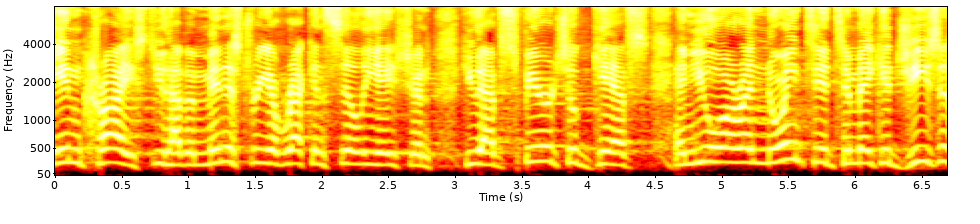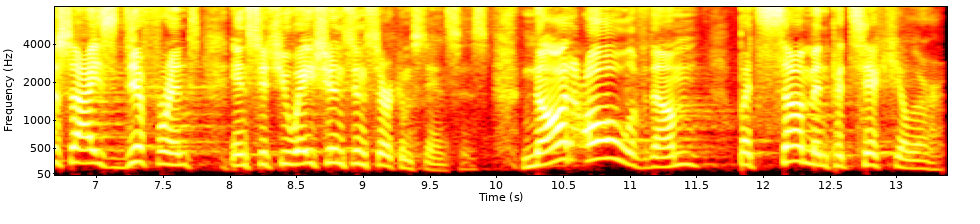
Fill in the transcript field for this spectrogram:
in Christ, you have a ministry of reconciliation, you have spiritual gifts, and you are anointed to make a Jesus eyes different in situations and circumstances. Not all of them, but some in particular.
